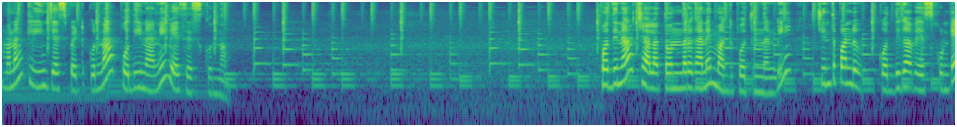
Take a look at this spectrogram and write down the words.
మనం క్లీన్ చేసి పెట్టుకున్న పుదీనాని వేసేసుకుందాం. పుదీనా చాలా తొందరగానే మగ్గిపోతుందండి. చింతపండు కొద్దిగా వేసుకుంటే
